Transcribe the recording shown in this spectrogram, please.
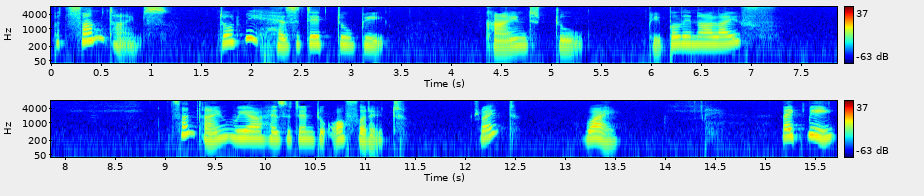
But sometimes, don't we hesitate to be kind to people in our life? Sometimes we are hesitant to offer it, right? Why? Like me,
